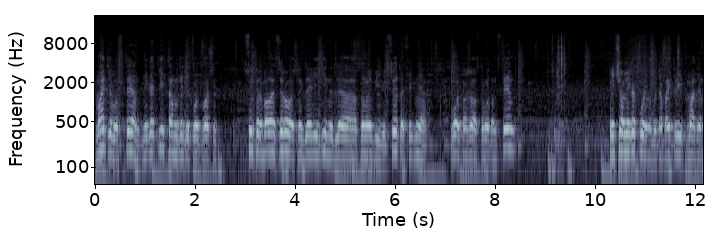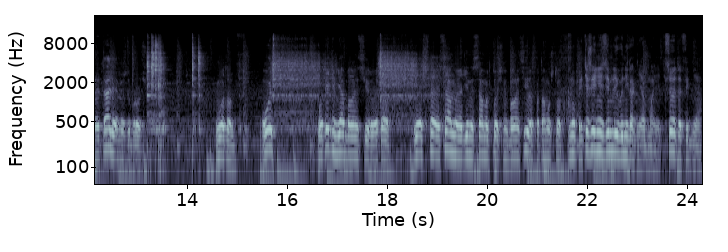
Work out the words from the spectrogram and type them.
мать его, стенд, никаких там вот этих вот ваших супер балансировочных для резины, для автомобилей, все это фигня. Вот, пожалуйста, вот он стенд, причем не какой-нибудь, а байклифт in Italia, между прочим. Вот он. Ось. Вот этим я балансирую. Это, я считаю, самый один из самых точных балансиров, потому что, ну, притяжение Земли вы никак не обманете. Все это фигня.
